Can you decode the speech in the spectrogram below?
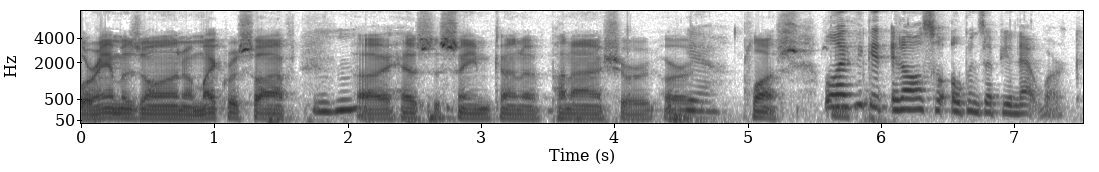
or Amazon or Microsoft Mm-hmm. uh, has the same kind of panache or, or Yeah. plus. Well, I think it, it also opens up your network.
